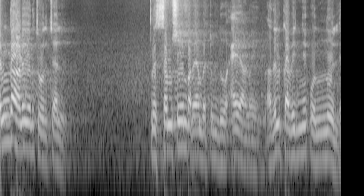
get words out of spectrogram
എന്താണ് എന്ന് ചോദിച്ചാൽ നിസ്സംശയം പറയാൻ പറ്റും ദുആയാണ് എന്ന്. അതിൽ കവിഞ്ഞ് ഒന്നുമില്ല.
